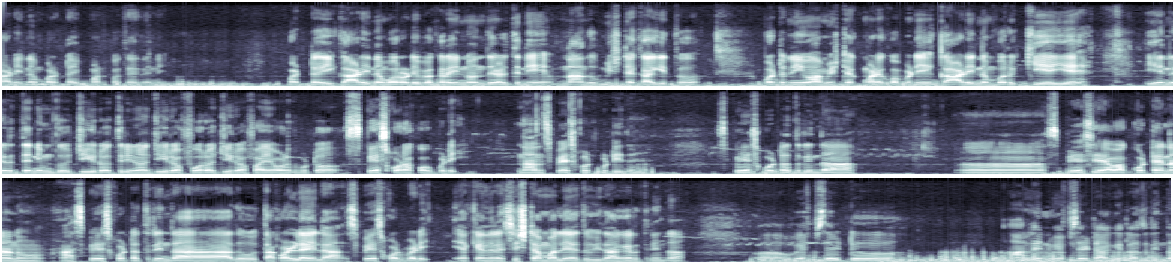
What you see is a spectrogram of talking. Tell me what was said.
ಗಾಡಿ ನಂಬರ್ ಟೈಪ್ ಮಾಡ್ಕೊತಾ ಇದ್ದೀನಿ. ಬಟ್ ಈ ಗಾಡಿ ನಂಬರ್ ಹೊಡಿಬೇಕಾದ್ರೆ ಇನ್ನೊಂದು ಹೇಳ್ತೀನಿ. ನಾನು ಮಿಸ್ಟೇಕ್ ಆಗಿತ್ತು. ಬಟ್ ನೀವು ಆ ಮಿಸ್ಟೇಕ್ ಹೋಗ್ಬೇಡಿ. ಗಾಡಿ ನಂಬರ್ ಕೆ, ಎ, ಏನಿರುತ್ತೆ ನಿಮ್ಮದು ಜೀರೋ ತ್ರೀನೋ ಜೀರೋ ಫೋರೋ ಜೀರೋ ಫೈವ್ ಹೊಡೆದ್ಬಿಟ್ಟು ಸ್ಪೇಸ್ ಕೊಡೋಕೆ ಹೋಗ್ಬೇಡಿ. ನಾನು ಸ್ಪೇಸ್ ಕೊಟ್ಬಿಟ್ಟಿದ್ದೆ. ಸ್ಪೇಸ್ ಕೊಟ್ಟೋದ್ರಿಂದ ಸ್ಪೇಸ್ ಯಾವಾಗ ಕೊಟ್ಟೆ ನಾನು, ಆ ಸ್ಪೇಸ್ ಕೊಟ್ಟೋದ್ರಿಂದ ಅದು ತಗೊಳ್ಳೇ ಇಲ್ಲ. ಸ್ಪೇಸ್ ಕೊಡಬೇಡಿ. ಯಾಕೆಂದರೆ ಸಿಸ್ಟಮಲ್ಲಿ ಅದು ಇದಾಗಿರೋದ್ರಿಂದ ವೆಬ್ಸೈಟು ಆನ್ಲೈನ್ ವೆಬ್ಸೈಟ್ ಆಗಿರೋದ್ರಿಂದ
